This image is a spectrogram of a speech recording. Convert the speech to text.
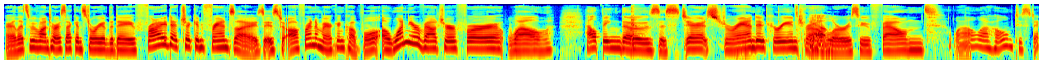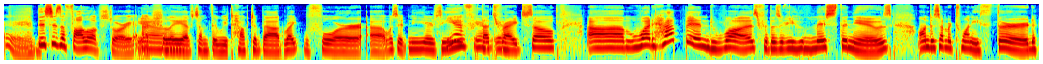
All right, let's move on to our second story of the day. Fried Chicken Franchise is to offer an American couple a one year voucher for, well, helping those st- stranded Korean travelers who found, well, a home to stay. This is a follow up story, Yeah. actually, of something we talked about right before, uh, was it New Year's Yeah, Eve? yeah, That's yeah. right. So, um, what happened was, for those of you who missed the news, on December 23rd,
